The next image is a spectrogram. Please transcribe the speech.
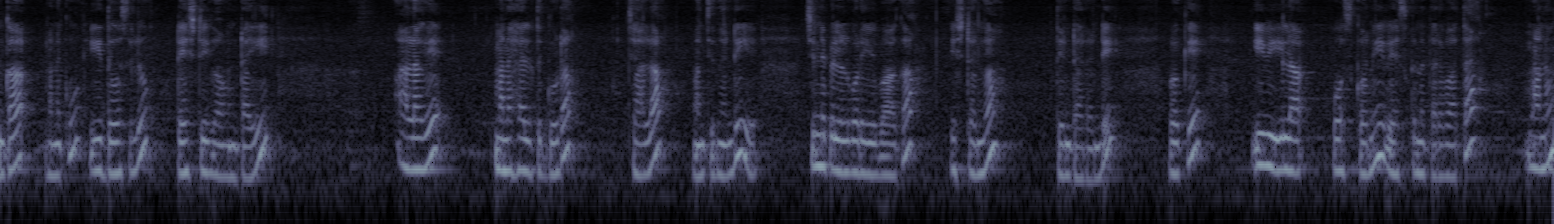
ఇంకా మనకు ఈ దోశలు టేస్టీగా ఉంటాయి. అలాగే మన హెల్త్కి కూడా చాలా మంచిదండి. చిన్నపిల్లలు కూడా ఇవి బాగా ఇష్టంగా తింటారండి. ఓకే ఇవి ఇలా పోసుకొని వేసుకున్న తర్వాత మనం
